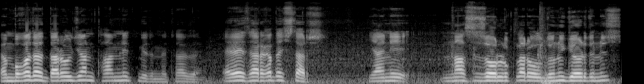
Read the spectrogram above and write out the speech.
Ben bu kadar dar olacağını tahmin etmiyordum Mete abi. Evet arkadaşlar yani nasıl zorluklar olduğunu gördünüz.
